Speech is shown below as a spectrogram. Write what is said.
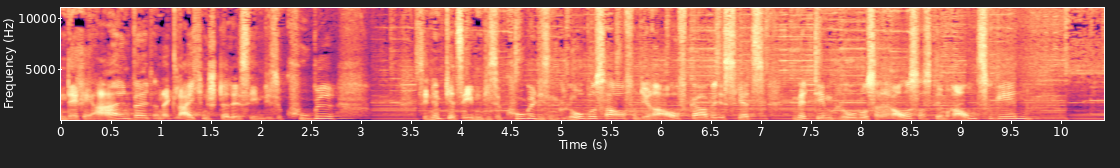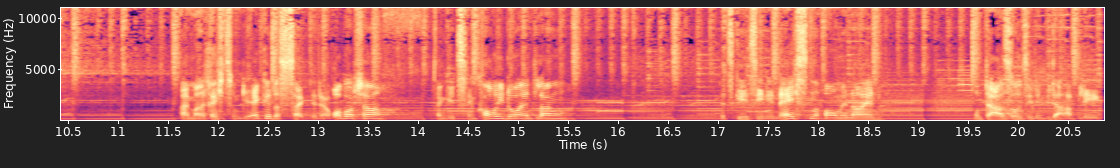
In der realen Welt, an der gleichen Stelle, ist eben diese Kugel. Sie nimmt jetzt eben diese Kugel, diesen Globus auf und ihre Aufgabe ist jetzt, mit dem Globus raus aus dem Raum zu gehen Einmal rechts um die Ecke, das zeigt dir der Roboter. Dann geht es den Korridor entlang. Jetzt geht sie in den nächsten Raum hinein und da soll sie den wieder ablegen.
